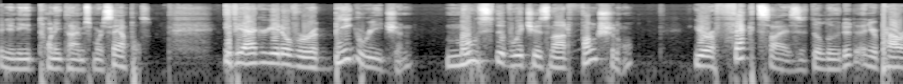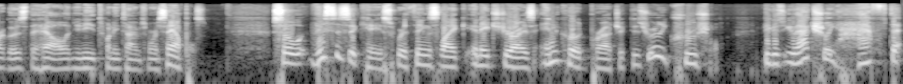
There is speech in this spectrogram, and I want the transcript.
and you need 20 times more samples. If you aggregate over a big region, most of which is not functional, your effect size is diluted and your power goes to hell and you need 20 times more samples. So this is a case where things like NHGRI's ENCODE project is really crucial because you actually have to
